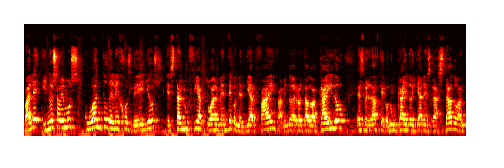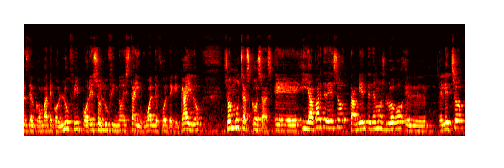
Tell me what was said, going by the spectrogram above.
¿Vale? Y no sabemos cuánto de lejos de ellos está Luffy actualmente con el Gear 5, habiendo derrotado a Kaido. Es verdad que con un Kaido ya desgastado antes del combate con Luffy, por eso Luffy no está igual de fuerte que Kaido. Son muchas cosas. Eh, y aparte de eso, también tenemos luego el, el hecho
